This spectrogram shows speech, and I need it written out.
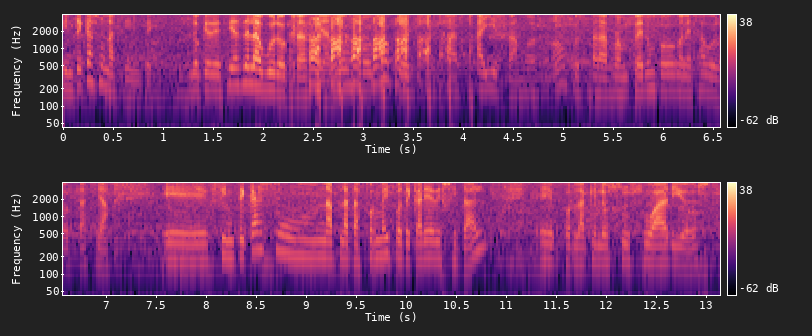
Finteca es una fintech. Lo que decías de la burocracia, ¿no? Un poco, pues ahí estamos, ¿no? Pues para romper un poco con esa burocracia. Eh, Finteca es una plataforma hipotecaria digital eh, por la que los usuarios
